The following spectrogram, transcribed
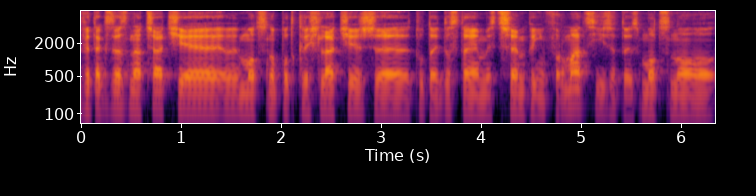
wy tak zaznaczacie, mocno podkreślacie, że tutaj dostajemy strzępy informacji, że to jest mocno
